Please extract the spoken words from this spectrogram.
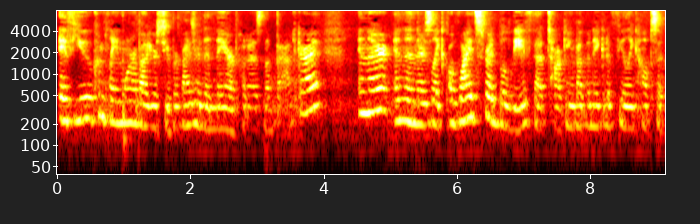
if you complain more about your supervisor, then they are put as the bad guy in there. And then there's like a widespread belief that talking about the negative feeling helps it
